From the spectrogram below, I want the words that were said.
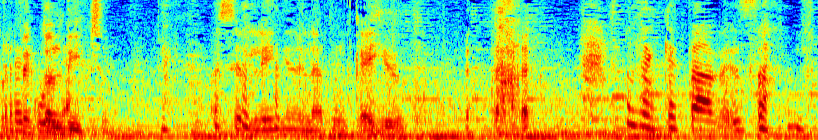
respecto al dicho. Hacer leña del árbol caído. No sé en qué estaba pensando.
